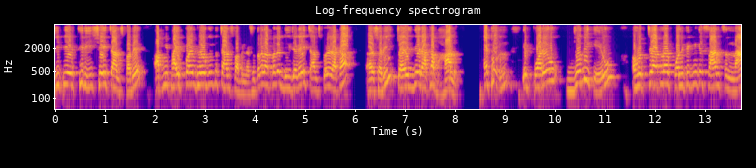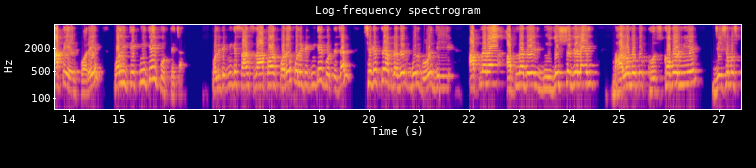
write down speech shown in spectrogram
জিপিএ থ্রি সেই চান্স পাবে। আপনি ফাইভ পয়েন্ট হয়েও কিন্তু চান্স পাবেন না। সুতরাং আপনাদের দুই জায়গায় চান্স করে রাখা সরি চয়েস দিয়ে রাখা ভালো। এখন এর পরেও যদি কেউ হচ্ছে আপনার পলিটেকনিকের চান্স না পেয়ে পরে পলিটেকনিকেই পড়তে চান। পলিটেকনিকের চান্স না পাওয়ার পরেও পলিটেকনিকেই পড়তে চান, সেক্ষেত্রে আপনাদের বলব যে আপনারা আপনাদের নিজস্ব জেলায় ভালো মতো খোঁজ খবর নিয়ে যে সমস্ত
